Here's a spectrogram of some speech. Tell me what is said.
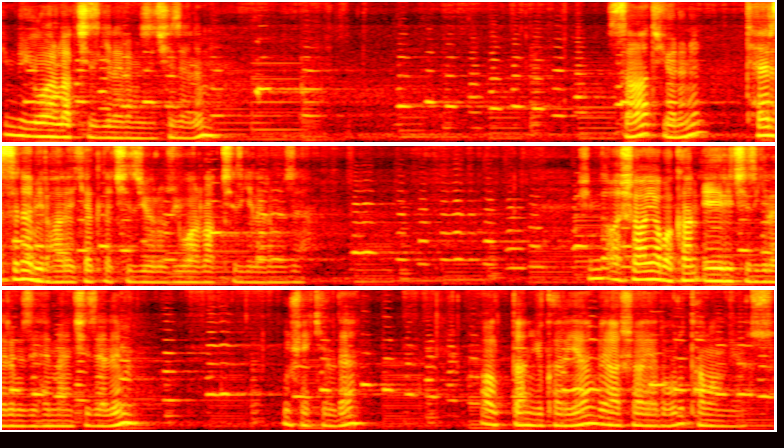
Şimdi yuvarlak çizgilerimizi çizelim. Saat yönünün tersine bir hareketle çiziyoruz yuvarlak çizgilerimizi. Şimdi aşağıya bakan eğri çizgilerimizi hemen çizelim. Bu şekilde alttan yukarıya ve aşağıya doğru tamamlıyoruz.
